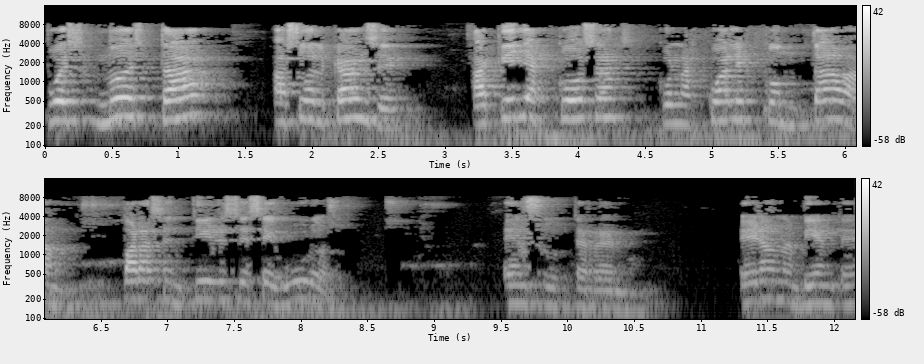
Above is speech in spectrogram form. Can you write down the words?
pues no está a su alcance aquellas cosas con las cuales contaban para sentirse seguros en su terreno. Era un ambiente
